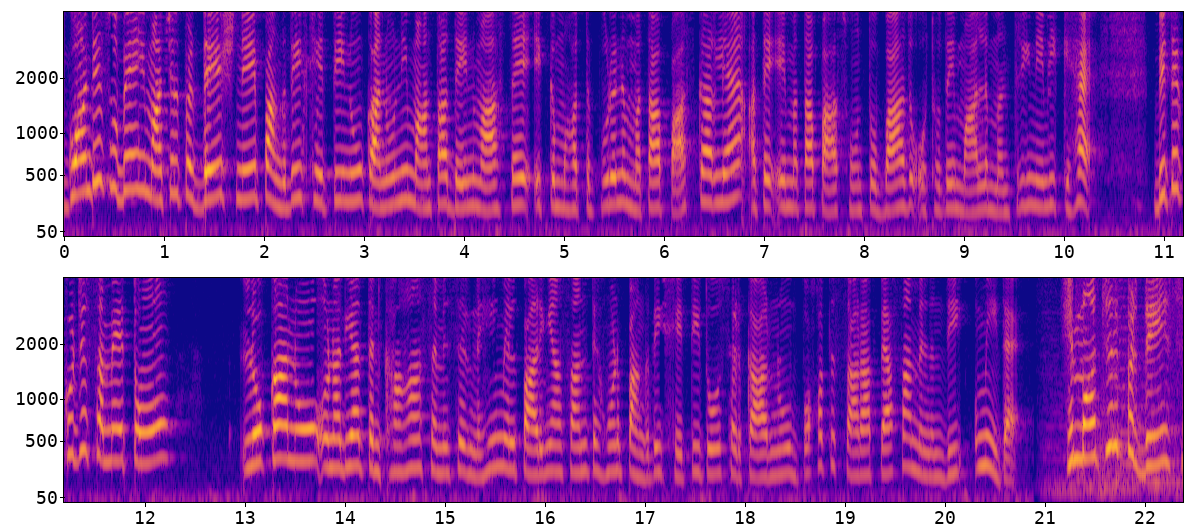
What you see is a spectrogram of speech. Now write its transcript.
ਗੁਆਂਢੀ ਸੂਬੇ ਹਿਮਾਚਲ ਪ੍ਰਦੇਸ਼ ਨੇ ਭੰਗ ਦੀ ਖੇਤੀ ਨੂੰ ਕਾਨੂੰਨੀ ਮਾਨਤਾ ਦੇਣ ਵਾਸਤੇ ਇੱਕ ਮਹੱਤਵਪੂਰਨ ਮਤਾ ਪਾਸ ਕਰ ਲਿਆ ਹੈ ਅਤੇ ਇਹ ਮਤਾ ਪਾਸ ਹੋਣ ਤੋਂ ਬਾਅਦ ਉਥੋਂ ਦੇ ਮਾਲ ਮੰਤਰੀ ਨੇ ਵੀ ਕਿਹਾ ਹੈ। ਬੀਤੇ ਕੁਝ ਸਮੇਂ ਤੋਂ ਲੋਕਾਂ ਨੂੰ ਉਹਨਾਂ ਦੀਆਂ ਤਨਖਾਹਾਂ ਸਮੇਂ ਸਿਰ ਨਹੀਂ ਮਿਲ ਪਾ ਰਹੀਆਂ ਸਨ ਤੇ ਹੁਣ ਭੰਗ ਦੀ ਖੇਤੀ ਤੋਂ ਸਰਕਾਰ ਨੂੰ ਬਹੁਤ ਸਾਰਾ ਪੈਸਾ ਮਿਲਣ ਦੀ ਉਮੀਦ ਹੈ। ਹਿਮਾਚਲ ਪ੍ਰਦੇਸ਼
